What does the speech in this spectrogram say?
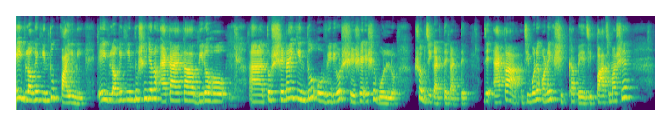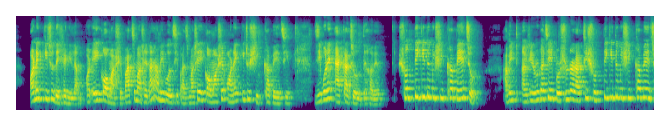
এই ব্লগে কিন্তু পাইনি। এই ব্লগে কিন্তু সে যেন একা একা, বিরহ তো সেটাই কিন্তু ও ভিডিওর শেষে এসে বলল সবজি কাটতে কাটতে। যে একা জীবনে অনেক শিক্ষা পেয়েছি, পাঁচ মাসে অনেক কিছু দেখে নিলাম। এই ক মাসে, পাঁচ মাসে না, আমি বলছি পাঁচ মাসে, এই ক মাসে অনেক কিছু শিক্ষা পেয়েছি। জীবনে একা চলতে হবে। সত্যি কি তুমি শিক্ষা পেয়েছ? আমি আমি টিনুর কাছে এই প্রশ্নটা রাখছি, সত্যি কি তুমি শিক্ষা পেয়েছ?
